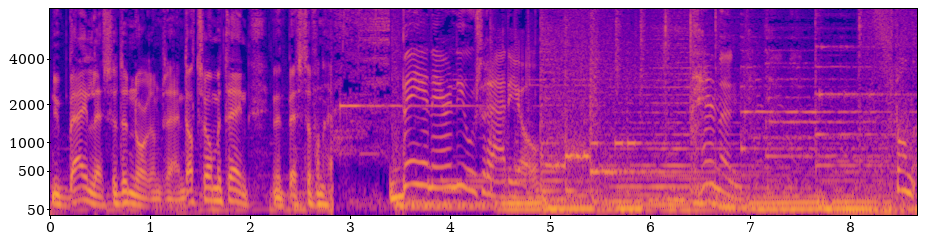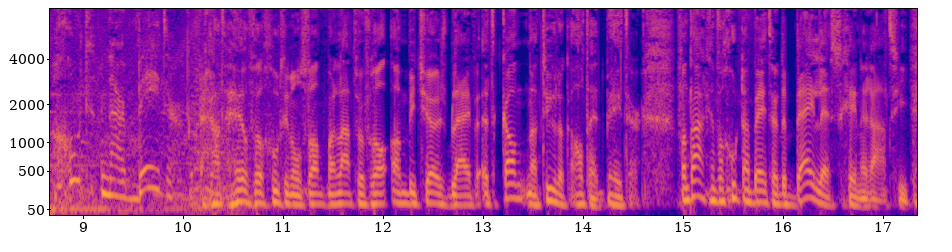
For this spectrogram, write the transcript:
nu bijlessen de norm zijn? Dat zometeen in het beste van hem. BNR Nieuwsradio. Van goed naar beter. Er gaat heel veel goed in ons land, maar laten we vooral ambitieus blijven. Het kan natuurlijk altijd beter. Vandaag in Van Goed naar Beter de bijlesgeneratie. Dat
